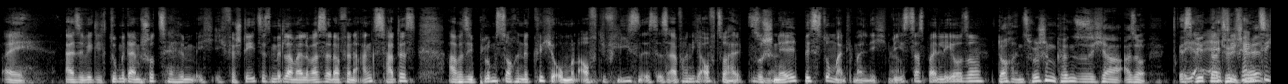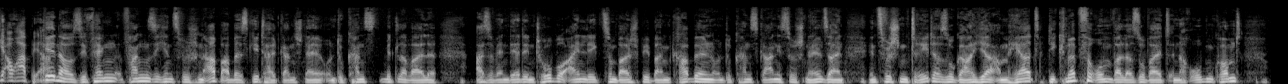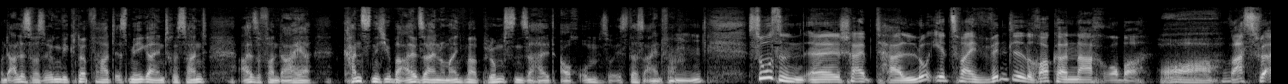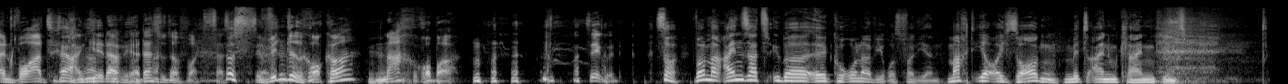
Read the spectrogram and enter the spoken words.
Ey, also wirklich, du mit deinem Schutzhelm, ich, ich verstehe jetzt mittlerweile, was du da für eine Angst hattest, aber sie plumpst noch in der Küche um und auf die Fliesen ist es einfach nicht aufzuhalten. So schnell bist du manchmal nicht. Wie ist das bei Leo so? Doch, inzwischen können sie sich ja, also es Ja, geht sie natürlich fängt schnell. sich auch ab, ja. Genau, sie fängen, fangen sich inzwischen ab, aber es geht halt ganz schnell und du kannst mittlerweile, also wenn der den Turbo einlegt zum Beispiel beim Krabbeln und du kannst gar nicht so schnell sein, inzwischen dreht er sogar hier am Herd die Knöpfe rum, weil er so weit nach oben kommt und alles, was irgendwie Knöpfe hat, ist mega interessant. Also von daher kann es nicht überall sein und manchmal plumpsen sie halt auch um, so ist das einfach. Mhm. Susan äh, schreibt, hallo ihr zwei Windelrocker-Nachrobber. Oh. Was für ein Wort. Danke dafür. Das ist das Wort. ist Das. Das Windelrocker-Nachrobber. Sehr gut. So, wollen wir einen Satz über äh, Coronavirus verlieren? Macht ihr euch Sorgen mit einem kleinen Kind?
